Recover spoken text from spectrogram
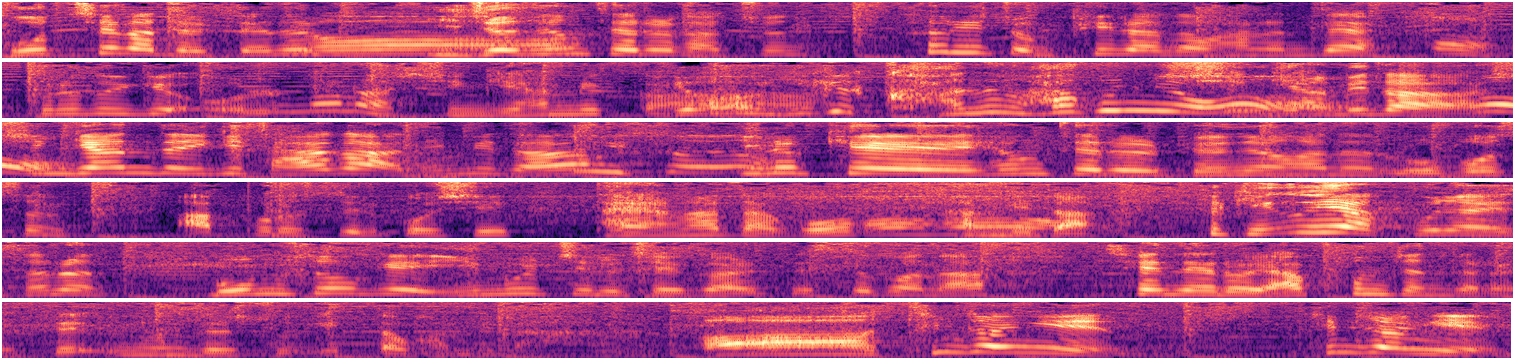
고체가 될 때는 야. 이전 형태를 갖춘 틀이 좀 필요하다고 하는데 어. 그래도 이게 얼마나 신기합니까? 야, 이게 가능하군요. 신기합니다. 어. 신기한데 이게 다가 아닙니다. 이렇게 형태를 변형하는 로봇은 앞으로 쓸 곳이 다양하다고 어허. 합니다. 특히 의학 분야 에서는 몸속의 이물질을 제거할 때 쓰거나 체내로 약품 전달할 때 응용될 수 있다고 합니다. 아, 팀장님. 팀장님.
